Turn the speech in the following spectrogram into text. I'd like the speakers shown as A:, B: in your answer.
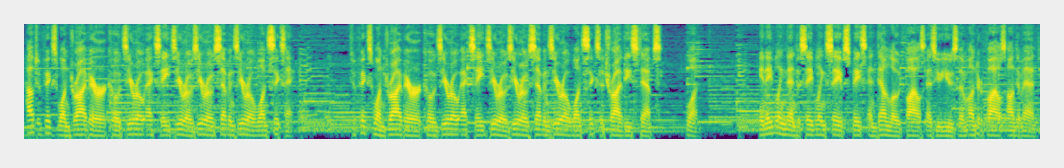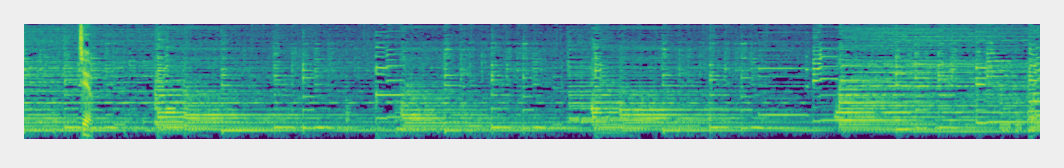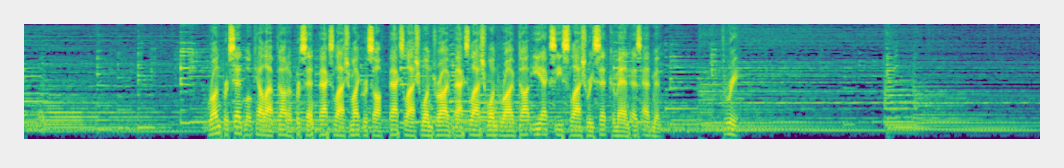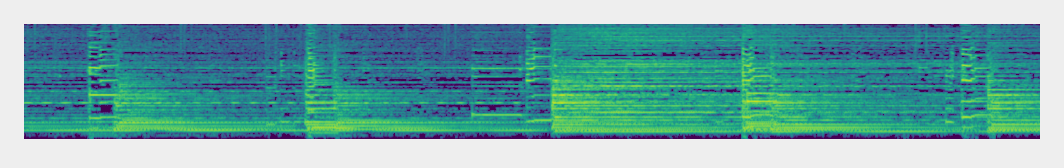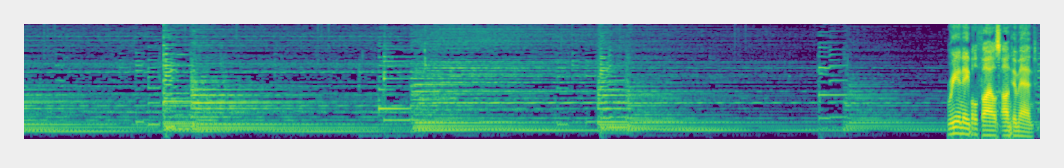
A: How to fix OneDrive error code 0x8007016A. To fix OneDrive error code 0x8007016A try these steps. 1. Enabling then disabling save space and download files as you use them under Files on Demand. 2. Run percent local app data percent backslash Microsoft backslash OneDrive backslash OneDrive.exe slash reset command as admin. 3. Re-enable files on demand.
